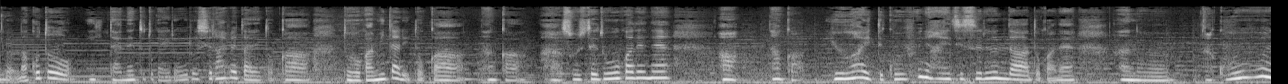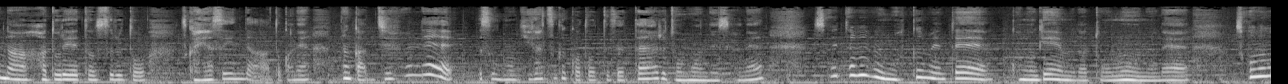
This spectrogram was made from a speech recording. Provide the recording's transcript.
いろんなことをインターネットとかいろいろ調べたりとか動画見たりとかなんかあそして動画でねあなんか UI ってこういう風に配置するんだとかね。あのあこういう風なハートレートすると使いやすいんだとかね。なんか自分でその気が付くことって絶対あると思うんですよね。そういった部分も含めてこのゲームだと思うのでそこの部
